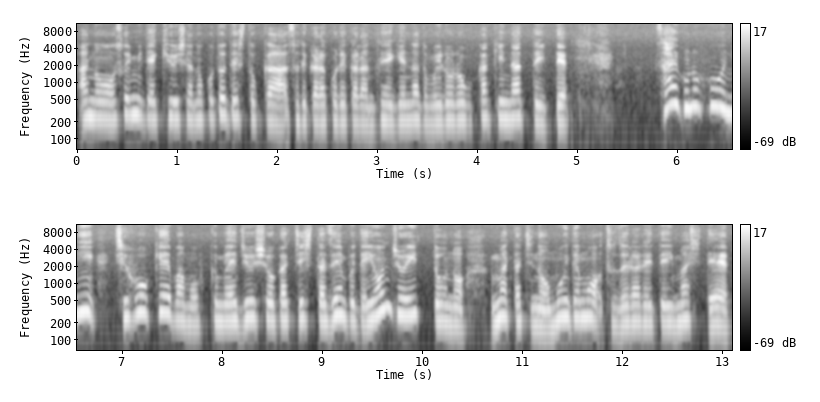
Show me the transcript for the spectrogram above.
あのそういう意味で厩舎のことですとかそれからこれからの提言などもいろいろお書きになっていて最後の方に地方競馬も含め重賞勝ちした全部で41頭の馬たちの思い出も綴られていまして、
